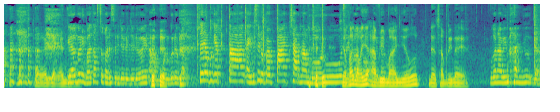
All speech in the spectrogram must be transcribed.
jangan jangan. Ya gue di Batak suka disuruh jodoh-jodohin Ampun gue udah bilang Saya udah punya tat Eh saya udah punya pacar Namboru Siapa namanya ngomong Abi gitu. Manyu dan Sabrina ya? Bukan Abi Manyu dah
